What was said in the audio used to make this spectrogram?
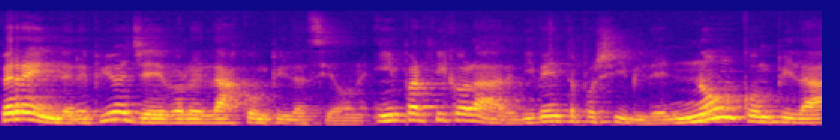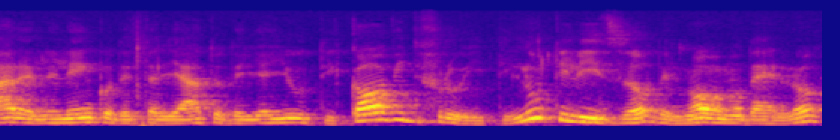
per rendere più agevole la compilazione. In particolare diventa possibile non compilare l'elenco dettagliato degli aiuti Covid fruiti. L'utilizzo del nuovo modello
